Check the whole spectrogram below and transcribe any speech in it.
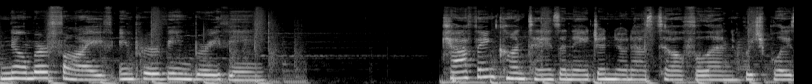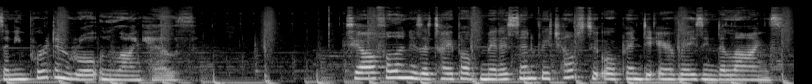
Number 5. Improving breathing. Caffeine contains an agent known as theophylline, which plays an important role in lung health. Theophylline is a type of medicine which helps to open the airways in the lungs.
